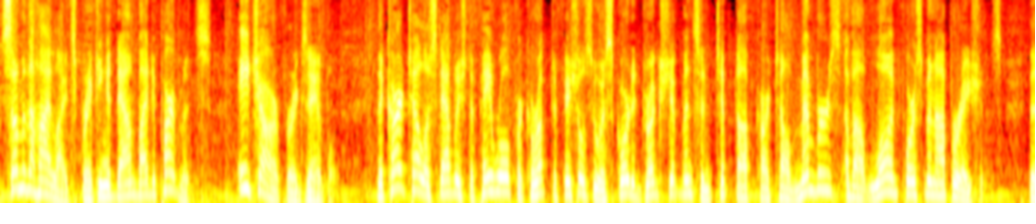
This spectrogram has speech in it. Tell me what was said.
Some of the highlights, breaking it down by departments. HR, for example. The cartel established a payroll for corrupt officials who escorted drug shipments and tipped off cartel members about law enforcement operations. The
